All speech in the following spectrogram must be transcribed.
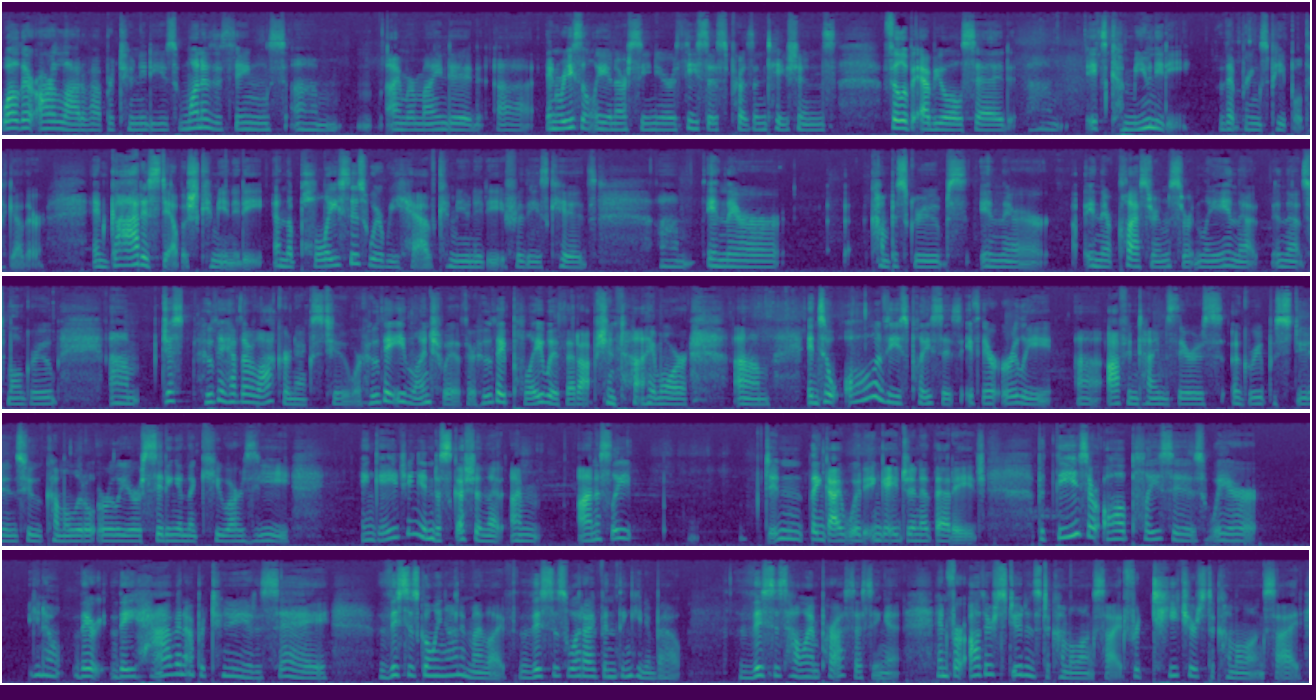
Well, there are a lot of opportunities. One of the things um, I'm reminded, uh, and recently in our senior thesis presentations, Philip Abuel said, um, it's community that brings people together. And God established community. And the places where we have community for these kids, um, in their compass groups, in their in their classrooms, certainly in that in that small group, um, just who they have their locker next to, or who they eat lunch with, or who they play with at option time, or um, and so all of these places, if they're early, uh, oftentimes there's a group of students who come a little earlier, sitting in the QRZ, engaging in discussion that I'm honestly didn't think I would engage in at that age. But these are all places where, you know, they they have an opportunity to say this is going on in my life. This is what I've been thinking about. This is how I'm processing it. And for other students to come alongside, for teachers to come alongside,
